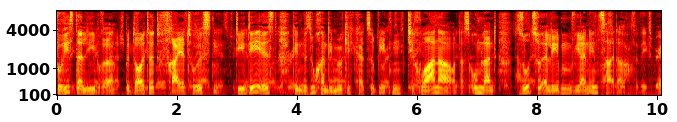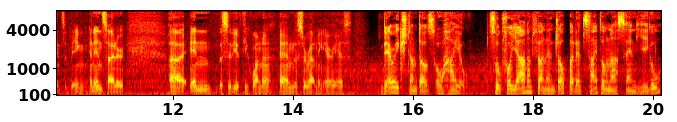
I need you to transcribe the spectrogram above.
Turista Libre bedeutet freie Touristen. Die Idee ist, den Besuchern die Möglichkeit zu bieten, Tijuana und das Umland so zu erleben wie ein Insider. To the experience of being an insider in the city of Tijuana and the surrounding areas. Derek stammt aus Ohio, zog vor Jahren für einen Job bei der Zeitung nach San Diego,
